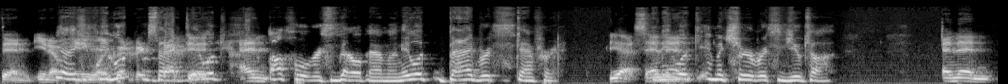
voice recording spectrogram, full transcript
than you know Yeah, they, anyone they could have bad. expected. They looked and awful versus Alabama, and they looked bad versus Stanford, yes, and, and, they then, looked immature versus Utah. And then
